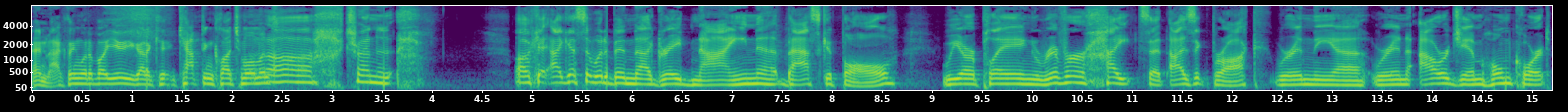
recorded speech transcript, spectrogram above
And Mackling, what about you? You got a Captain Clutch moment? Uh, trying to. Okay, I guess it would have been uh, grade nine uh, basketball. We are playing River Heights at Isaac Brock. We're in the uh, we're in our gym, home court.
